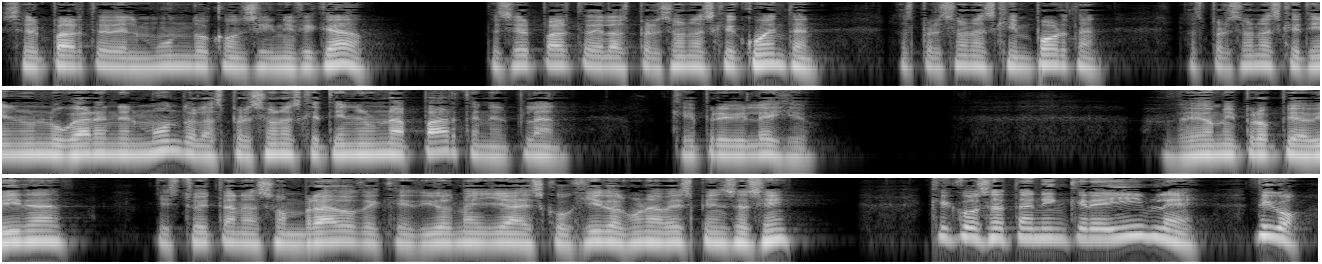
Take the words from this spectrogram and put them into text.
ser parte del mundo con significado, de ser parte de las personas que cuentan, las personas que importan, las personas que tienen un lugar en el mundo, las personas que tienen una parte en el plan. Qué privilegio. Veo mi propia vida y estoy tan asombrado de que Dios me haya escogido. ¿Alguna vez piensa así? ¡Qué cosa tan increíble! Digo,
